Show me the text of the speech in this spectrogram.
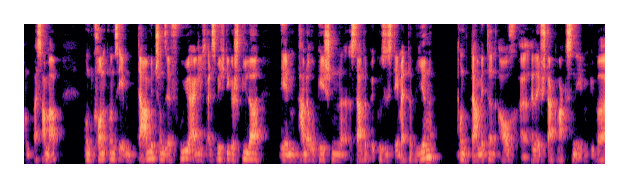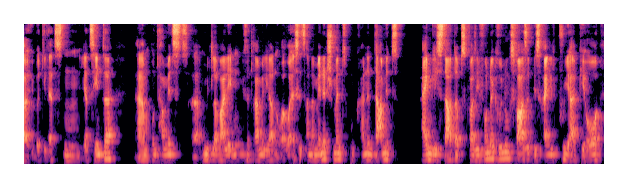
und bei SumUp und konnten uns eben damit schon sehr früh eigentlich als wichtiger Spieler im paneuropäischen Startup-Ökosystem etablieren und damit dann auch äh, relativ stark wachsen eben über, über die letzten Jahrzehnte ähm, und haben jetzt äh, mittlerweile eben ungefähr drei Milliarden Euro Assets under Management und können damit eigentlich Startups quasi von der Gründungsphase bis eigentlich pre-IPO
